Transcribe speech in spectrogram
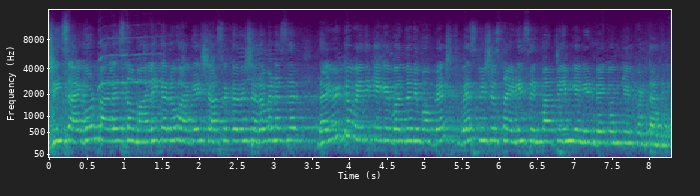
Shri ಸಾಯಿಗೋಡ್ ಪ್ಯಾಲೇಸ್ನ ಮಾಲೀಕರು ಹಾಗೆ ಶಾಸಕರು ಶರವಣ ಸರ್ ದಯವಿಟ್ಟು ವೇದಿಕೆಗೆ ಬಂದು ನಿಮ್ಮ ಬೆಸ್ಟ್ ಬೆಸ್ಟ್ ವಿಶಸ್ನ ಇಡೀ ಸಿನಿಮಾ ಟೀಮ್ಗೆ ನೀಡಬೇಕು ಅಂತ ಕೇಳ್ಕೊಳ್ತಾ ಇದ್ದೀನಿ.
